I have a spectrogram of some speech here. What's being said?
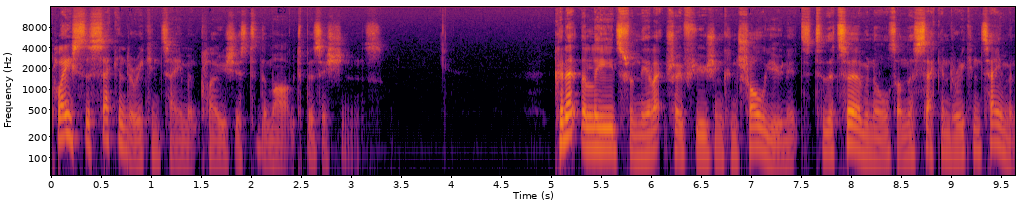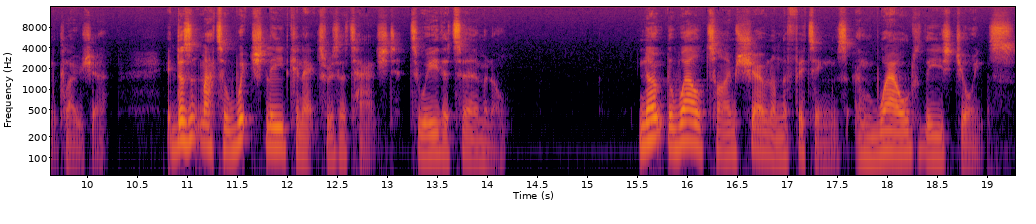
Place the secondary containment closures to the marked positions. Connect the leads from the electrofusion control unit to the terminals on the secondary containment closure. It doesn't matter which lead connector is attached to either terminal. Note the weld time shown on the fittings and weld these joints.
